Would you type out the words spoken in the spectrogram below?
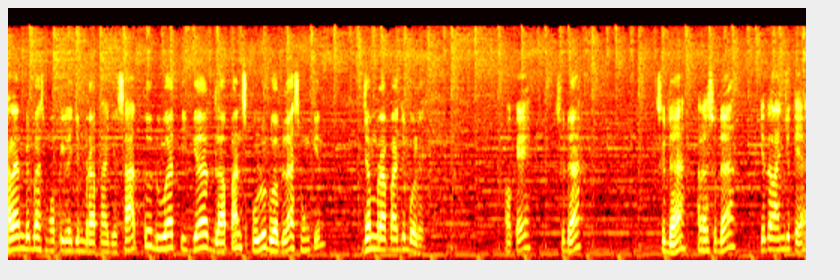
Kalian bebas mau pilih jam berapa aja. 1, 2, 3, 8, 10, 12 mungkin. Jam berapa aja boleh. Oke, sudah? Sudah? Kalau sudah, kita lanjut ya.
